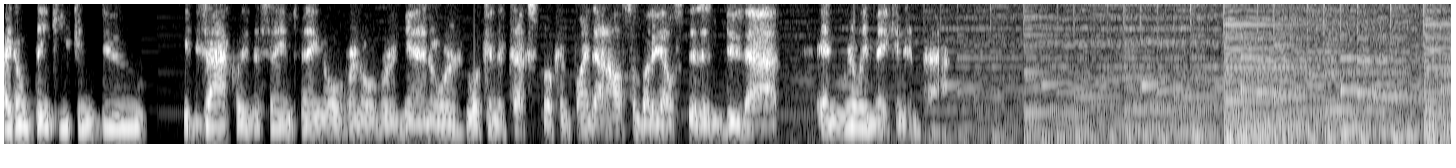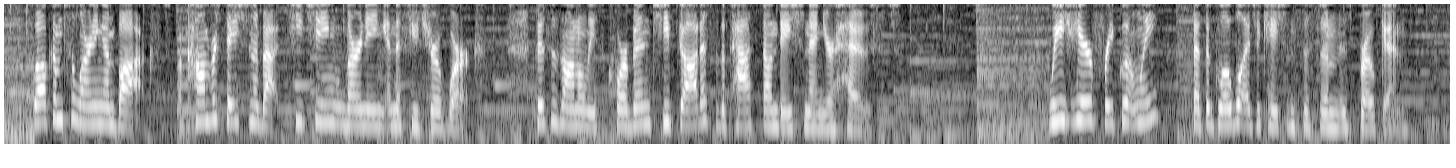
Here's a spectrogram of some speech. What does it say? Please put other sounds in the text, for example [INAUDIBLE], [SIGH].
I don't think you can do exactly the same thing over and over again or look in the textbook and find out how somebody else did it and do that and really make an impact. Welcome to Learning Unboxed, a conversation about teaching, learning, and the future of work. This is Annalies Corbin, Chief Goddess of the Past Foundation, and your host. We hear frequently that the global education system is broken.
